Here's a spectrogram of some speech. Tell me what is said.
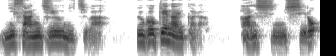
二三十日は動けないから安心しろ。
